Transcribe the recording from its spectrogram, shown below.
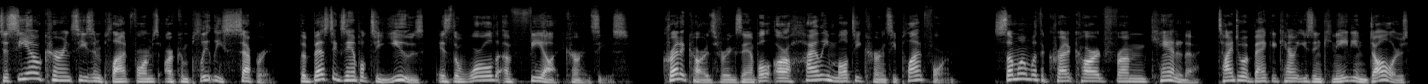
To see how currencies and platforms are completely separate, the best example to use is the world of fiat currencies. Credit cards, for example, are a highly multi currency platform. Someone with a credit card from Canada tied to a bank account using Canadian dollars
